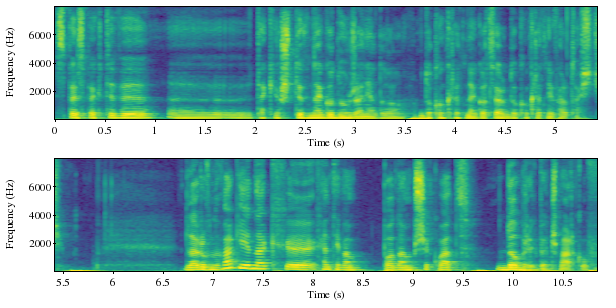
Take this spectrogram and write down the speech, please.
z perspektywy e, takiego sztywnego dążenia do, do konkretnego celu, do konkretnej wartości. Dla równowagi jednak e, chętnie Wam podam przykład dobrych benchmarków,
